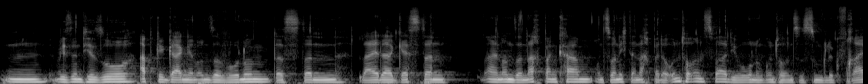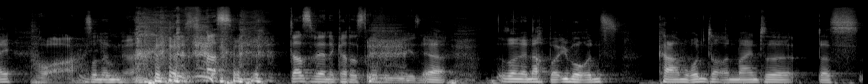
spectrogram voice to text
Hm, wir sind hier so abgegangen in unserer Wohnung, dass dann leider gestern einer unserer Nachbarn kam, und zwar nicht der Nachbar, der unter uns war, die Wohnung unter uns ist zum Glück frei. Boah, sondern das, das wäre eine Katastrophe gewesen. Ja, sondern der Nachbar über uns kam runter und meinte, dass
